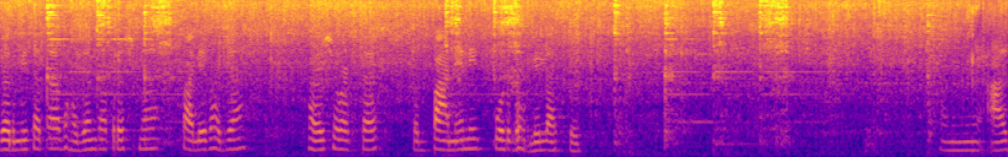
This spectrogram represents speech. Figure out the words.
गरमीत आता भाज्यांचा प्रश्न पालेभाज्या खाव्याशा वाटतात पण पाण्यानेच पोट भरलेलं असते. आणि आज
